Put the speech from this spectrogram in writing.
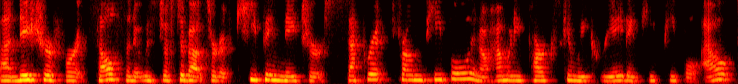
uh, nature for itself and it was just about sort of keeping nature separate from people. You know how many parks can we create and keep people out?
